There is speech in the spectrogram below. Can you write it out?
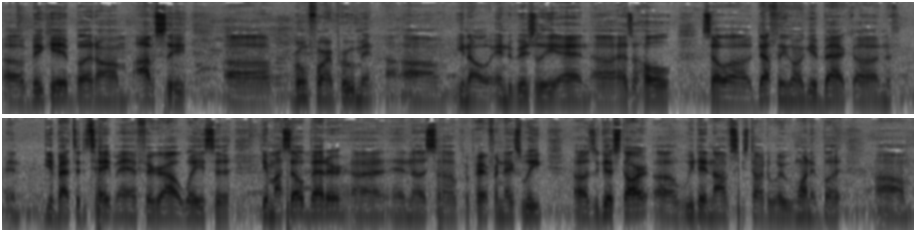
uh, big hit, but um, obviously uh, room for improvement, um, you know, individually and uh, as a whole. So uh, definitely going to get back uh, and get back to the tape, man. Figure out ways to get myself better and us prepare for next week. it was a good start. we didn't obviously start the way we wanted, but um,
